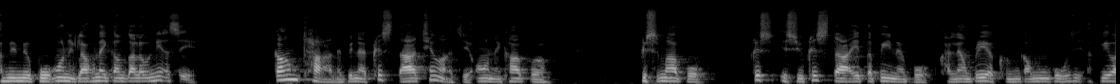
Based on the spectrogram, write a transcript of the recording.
အမေမေပိုအွန်နကလာဟနိုင်ကောင်တလုံးနေအစီကောင်ထာနေပြနေခရစ်တာချင်းအစီအွန်နခါပခရစ်မပိုခရစ်အစ်ခရစ်တာအတပိနေပိုခလံပရိယခုမီကောင်မကိုစီအကလီဝ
